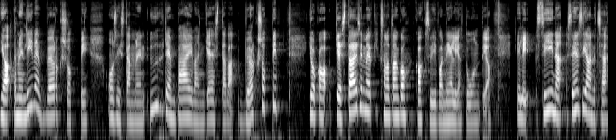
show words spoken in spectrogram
Ja tämmöinen live-workshoppi on siis tämmöinen yhden päivän kestävä workshoppi, joka kestää esimerkiksi sanotaanko 2-4 tuntia. Eli siinä sen sijaan, että sä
